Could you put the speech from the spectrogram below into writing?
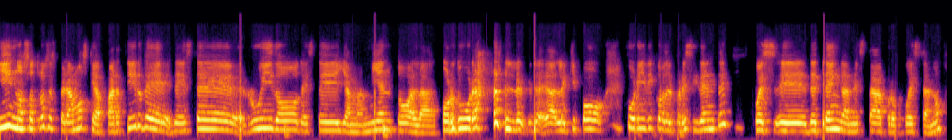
Y nosotros esperamos que a partir de, este ruido, de este llamamiento a la cordura, al, equipo jurídico del presidente, pues eh, detengan esta propuesta, ¿no?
